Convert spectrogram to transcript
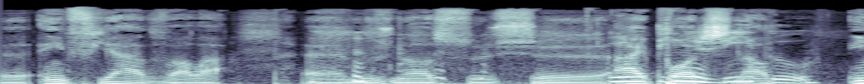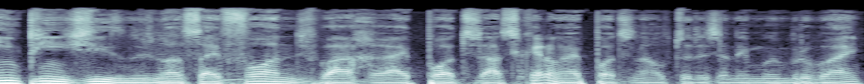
uh, enfiado, vá lá, nos nossos iPods. Impingido. Na, impingido nos nossos iPhones barra iPods, acho que eram iPods na altura, já nem me lembro bem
